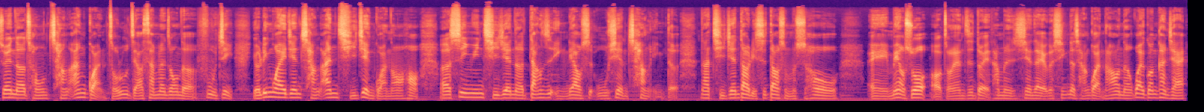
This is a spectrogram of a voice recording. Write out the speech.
所以呢，从长安馆走路只要三分钟的附近，有另外一间长安旗舰馆哦哈。呃，试营运期间呢，当日饮料是无限畅饮的。那期间到底是到什么时候？哎，没有说哦。总而言之，对他们现在有个新的场馆，然后呢，外观看起来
